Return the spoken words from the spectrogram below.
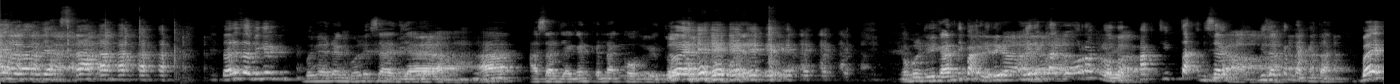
luar biasa. Tadi saya pikir begadang boleh saja, Iya. Asal jangan kena covid. Gak boleh diganti pak, lirik, Iya. lirik lagu orang loh, Iya. hak cipta bisa Iya. bisa kena kita. Baik,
